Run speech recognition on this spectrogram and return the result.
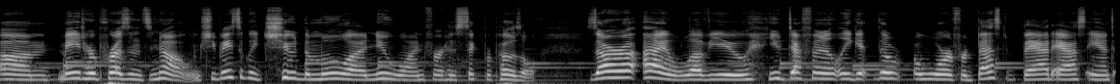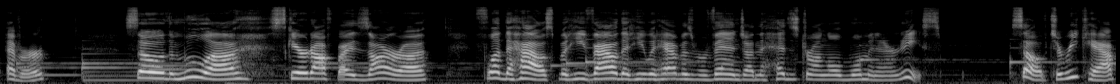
um, made her presence known. She basically chewed the mullah a new one for his sick proposal. Zara, I love you. You definitely get the award for best badass aunt ever. So the mullah, scared off by Zara, fled the house, but he vowed that he would have his revenge on the headstrong old woman and her niece. So, to recap,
